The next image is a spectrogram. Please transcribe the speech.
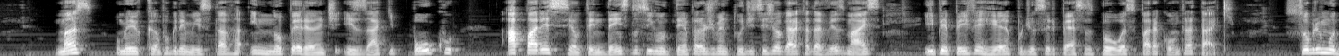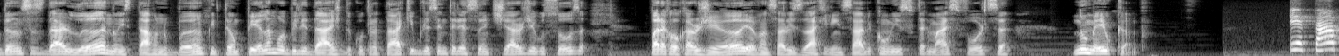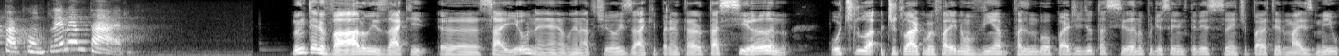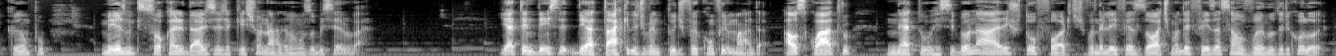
Mas o meio-campo gremista estava inoperante, Isaac pouco apareceu. A tendência do segundo tempo era a juventude se jogar cada vez mais e Pepe e Ferreira podiam ser peças boas para contra-ataque. Sobre mudanças, Darlan não estava no banco, então pela mobilidade do contra-ataque podia ser interessante tirar o Diego Souza para colocar o Jean e avançar o Isaac, quem sabe com isso ter mais força no meio-campo. Etapa complementar. No intervalo, o Isaac uh, saiu, né? O Renato tirou o Isaac para entrar o Tassiano. O titular, o titular, como eu falei, não vinha fazendo boa parte e o Tassiano podia ser interessante para ter mais meio-campo, mesmo que sua qualidade seja questionada. Vamos observar. E a tendência de ataque do Juventude foi confirmada. Aos quatro, Neto recebeu na área e chutou forte. Vanderlei fez ótima defesa, salvando o tricolor.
